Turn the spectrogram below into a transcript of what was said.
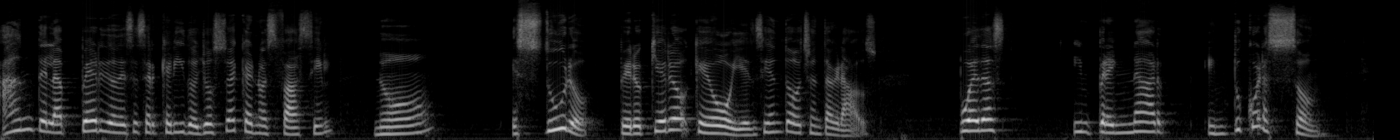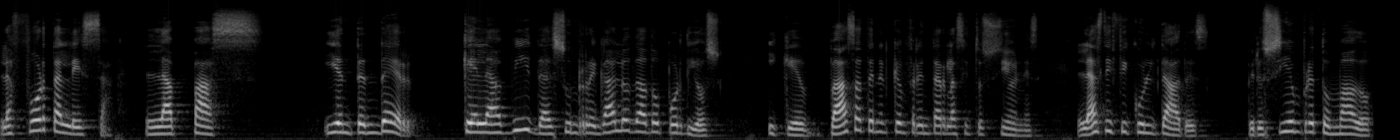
ante la pérdida de ese ser querido. Yo sé que no es fácil, no, es duro, pero quiero que hoy en 180 grados puedas impregnar en tu corazón la fortaleza, la paz y entender que la vida es un regalo dado por Dios y que vas a tener que enfrentar las situaciones, las dificultades, pero siempre tomado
